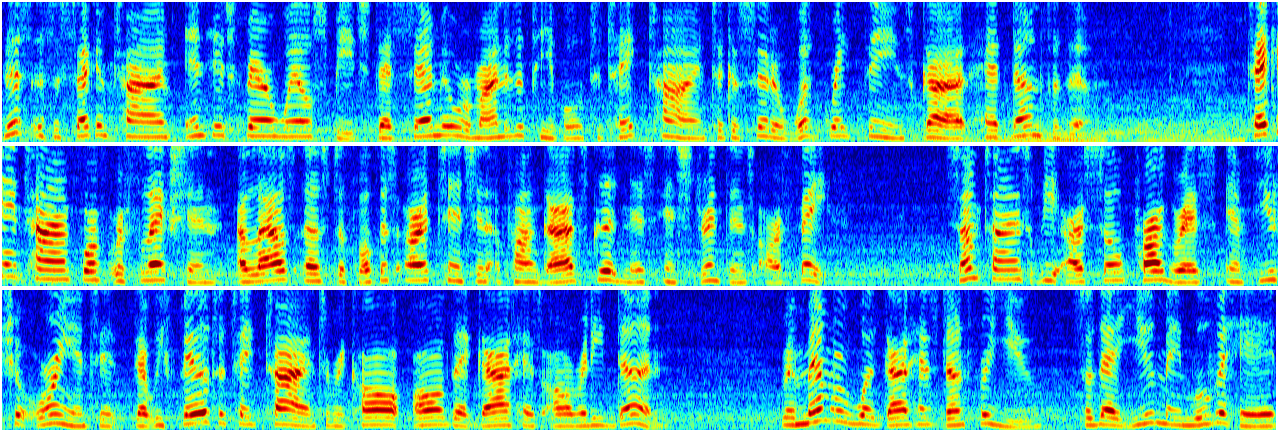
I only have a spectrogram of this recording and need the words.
This is the second time in his farewell speech that Samuel reminded the people to take time to consider what great things God had done for them. Taking time for reflection allows us to focus our attention upon God's goodness and strengthens our faith. Sometimes we are so progress and future oriented that we fail to take time to recall all that God has already done. Remember what God has done for you so that you may move ahead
